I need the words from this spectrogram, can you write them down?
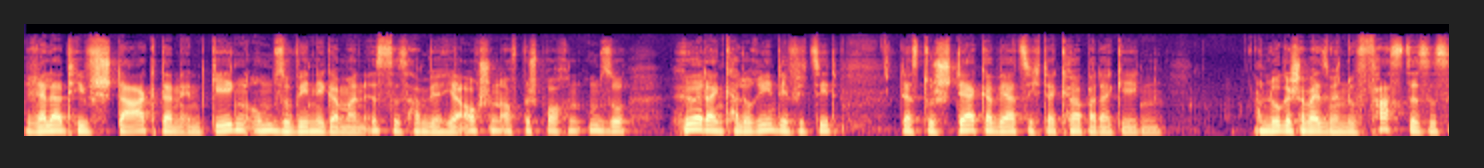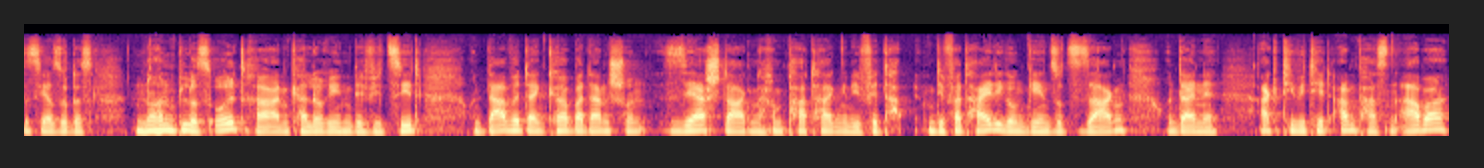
relativ stark dann entgegen, umso weniger man isst, das haben wir hier auch schon oft besprochen, umso höher dein Kaloriendefizit, desto stärker wehrt sich der Körper dagegen. Und logischerweise, wenn du fastest, ist es ja so das Nonplusultra an Kaloriendefizit. Und da wird dein Körper dann schon sehr stark nach ein paar Tagen in die, in die Verteidigung gehen, sozusagen, und deine Aktivität anpassen. Aber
